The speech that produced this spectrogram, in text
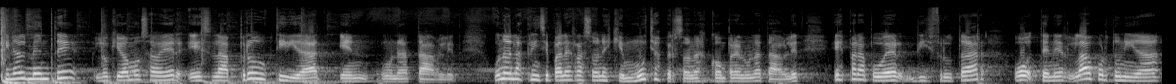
Finalmente, lo que vamos a ver es la productividad en una tablet. Una de las principales razones que muchas personas compran una tablet es para poder disfrutar o tener la oportunidad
